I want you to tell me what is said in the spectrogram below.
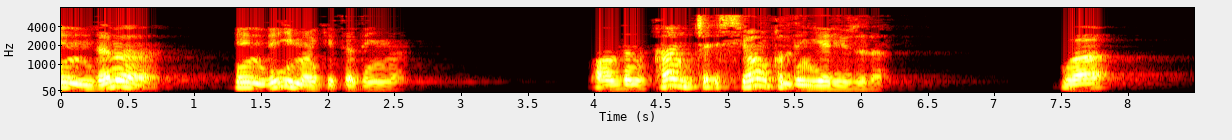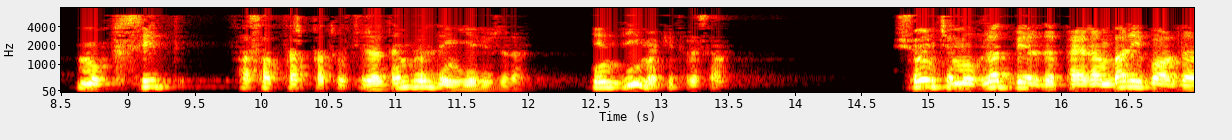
Endimi endi iymon keltirdingmi oldin qancha isyon qilding yer yuzida. Va mufsid fasod tarqatuvchilardan bo'lding yer yuzida. Endi iymon keltirasan shuncha muhlat berdi payg'ambar yubordi.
